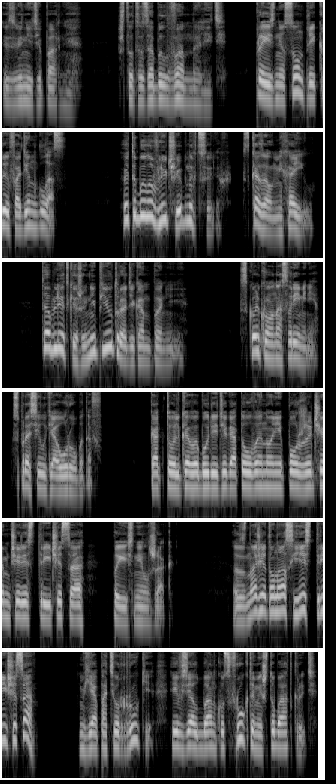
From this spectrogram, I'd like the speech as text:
«Извините, парни, что-то забыл вам налить», — произнес он, прикрыв один глаз. «Это было в лечебных целях», — сказал Михаил. «Таблетки же не пьют ради компании». «Сколько у нас времени?» — спросил я у роботов. «Как только вы будете готовы, но не позже, чем через три часа», — пояснил Жак. «Значит, у нас есть три часа». Я потер руки и взял банку с фруктами, чтобы открыть.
